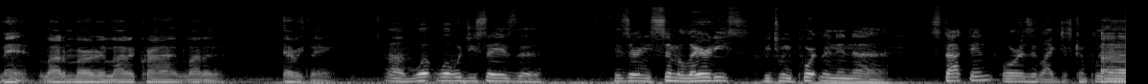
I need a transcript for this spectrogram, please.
man, a lot of murder, a lot of crime, a lot of everything. Um, what what would you say is the is there any similarities between Portland and uh, Stockton, or is it like just completely Uh,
